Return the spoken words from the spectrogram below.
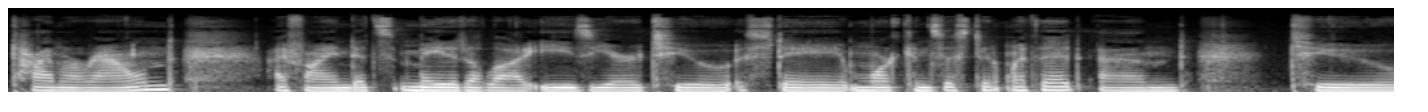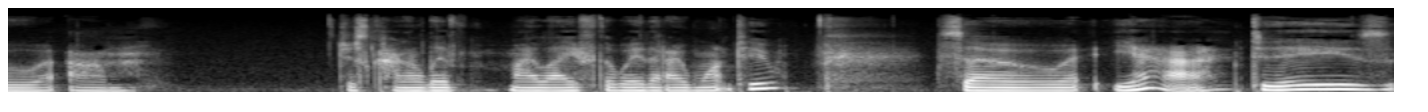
time around. I find it's made it a lot easier to stay more consistent with it and to um, just kind of live my life the way that I want to. So, yeah, today's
